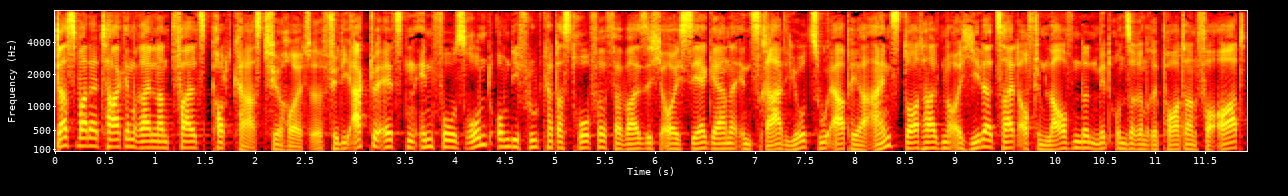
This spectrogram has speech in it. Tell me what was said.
Das war der Tag in Rheinland-Pfalz Podcast für heute. Für die aktuellsten Infos rund um die Flutkatastrophe verweise ich euch sehr gerne ins Radio zu RPA1. Dort halten wir euch jederzeit auf dem Laufenden mit unseren Reportern vor Ort.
